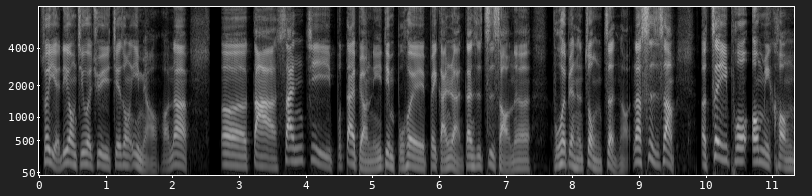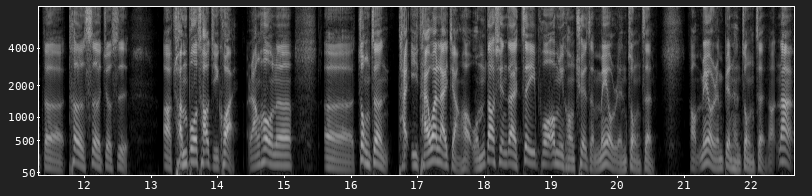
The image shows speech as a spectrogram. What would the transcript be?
所以也利用机会去接种疫苗。好，那呃打三剂不代表你一定不会被感染，但是至少呢不会变成重症哦。那事实上，呃这一波 Omicron 的特色就是。啊，传播超级快，然后呢，呃，重症台以台湾来讲哈，我们到现在这一波欧米孔确诊没有人重症，好，没有人变成重症啊。那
